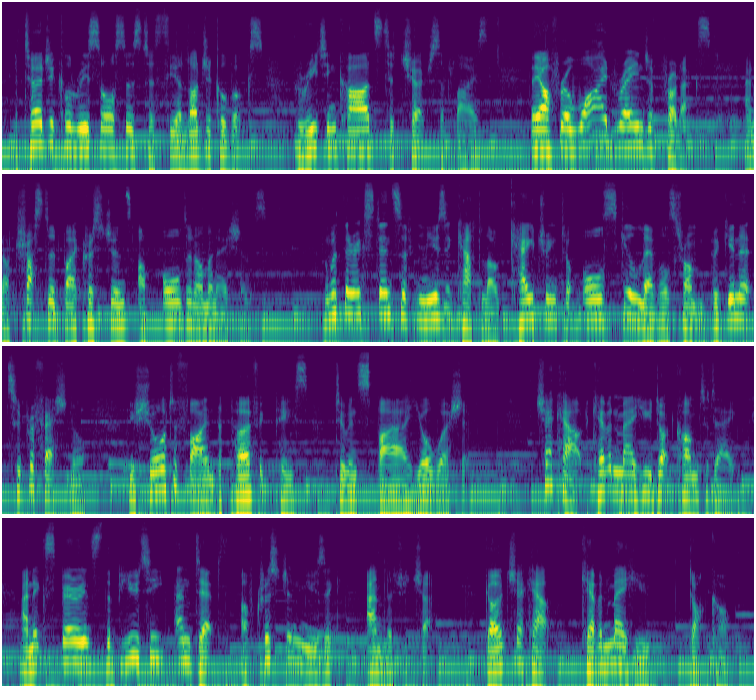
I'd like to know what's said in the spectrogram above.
liturgical resources to theological books, greeting cards to church supplies. They offer a wide range of products and are trusted by Christians of all denominations. And with their extensive music catalogue catering to all skill levels from beginner to professional, you're sure to find the perfect piece to inspire your worship. Check out kevinmayhew.com today and experience the beauty and depth of Christian music and literature. Go and check out kevinmayhew.com.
